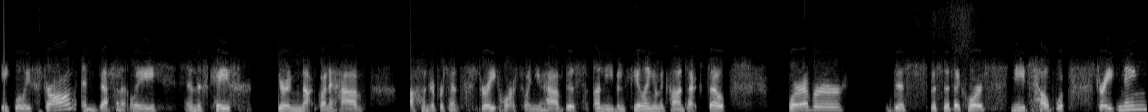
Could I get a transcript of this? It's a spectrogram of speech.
equally strong, and definitely in this case, you're not going to have a hundred percent straight horse when you have this uneven feeling in the context. So wherever this specific horse needs help with straightening,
